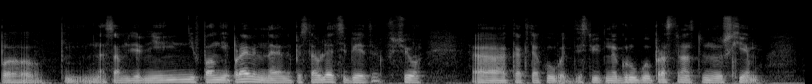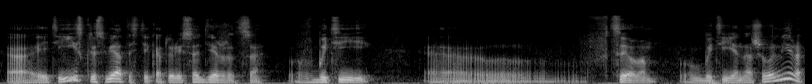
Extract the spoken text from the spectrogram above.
по, на самом деле, не, не вполне правильно, наверное, представлять себе это все а, как такую вот действительно грубую пространственную схему. А, эти искры святости, которые содержатся в бытии, в целом в бытие нашего мира,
